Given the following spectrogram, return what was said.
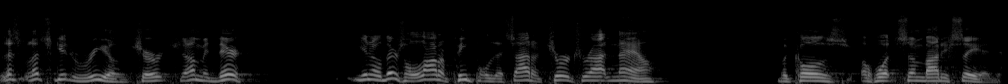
let's let's get real, church. I mean, there, you know, there's a lot of people that's out of church right now because of what somebody said.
